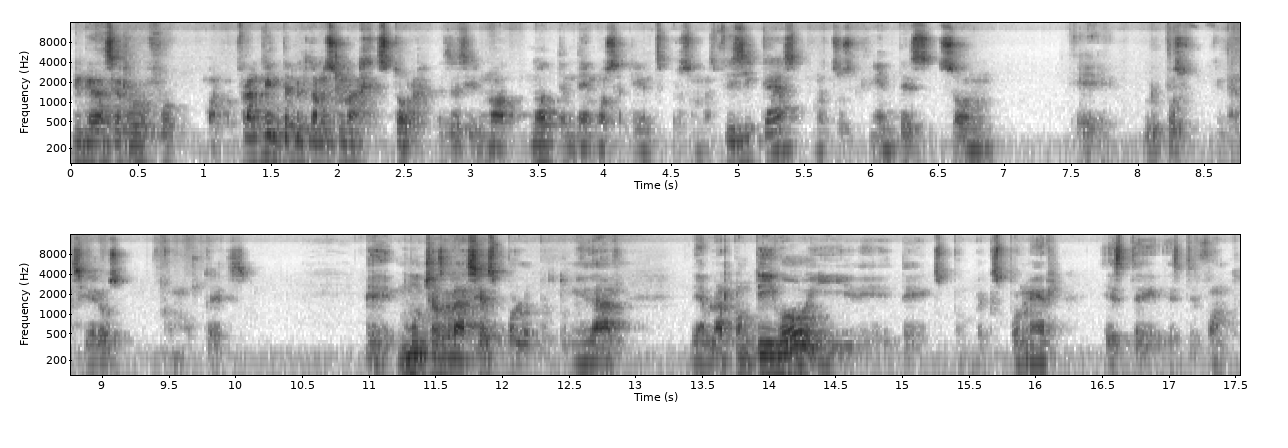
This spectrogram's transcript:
Gracias, Rodolfo. Bueno, Franklin Templeton es una gestora, es decir, no, no atendemos a clientes personas físicas, nuestros clientes son eh, grupos financieros como ustedes. Eh, muchas gracias por la oportunidad de hablar contigo y de, de exponer este, este fondo.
